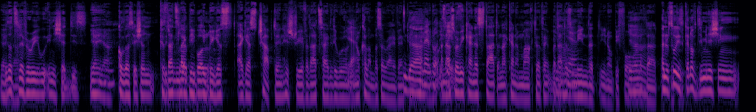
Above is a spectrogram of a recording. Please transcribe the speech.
Yeah, it's not yeah. slavery who initiate this Yeah, yeah. Mhm. conversation Because that's like the, people. the biggest, I guess, chapter in history for that side of the world. Yeah. You know, Columbus arriving, Yeah. And then know, and that's where we kind of start, and that kind of marked the thing. But that doesn't Yeah. mean that you know before all of that. And also, it's kind of diminishing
